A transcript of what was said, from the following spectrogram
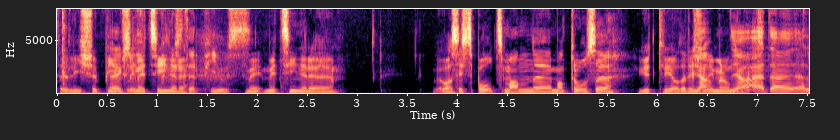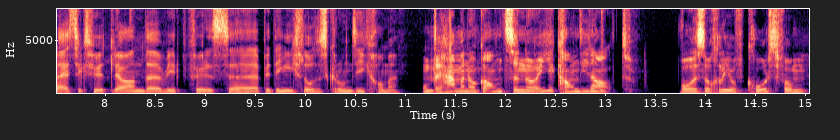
der Lischert Pius Täglich mit seiner, Pius. mit, mit seiner was ist das, Bootsmann, äh, Matrosenhütli, oder? Ist ja, er immer ja, er hat ein an und äh, wirbt für ein äh, bedingungsloses Grundeinkommen. Und dann haben wir noch ganz einen neuen Kandidat, der so ein bisschen auf Kurs vom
